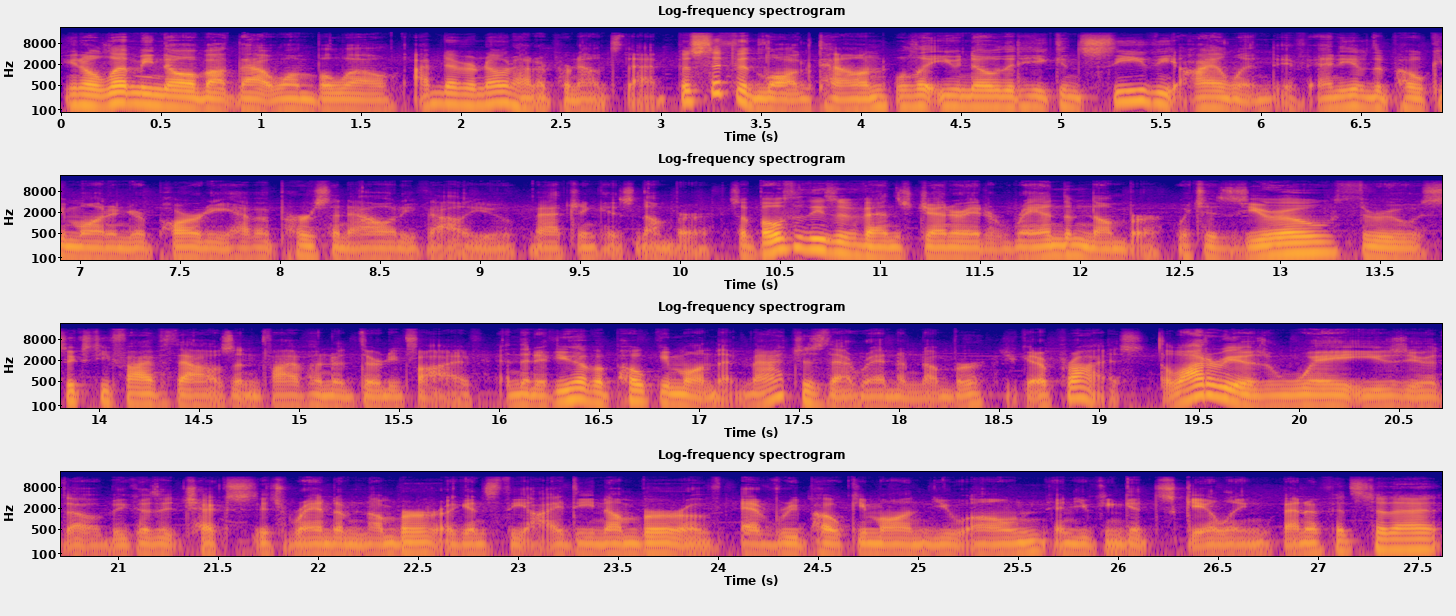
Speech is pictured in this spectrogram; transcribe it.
You know, let me know about that one below. I've never known how to pronounce that. Pacifidlog Town will let you know that he can see the island if any of the Pokemon in your party have a personality value matching his number. So both of these events generate a random number, which is 0 through 65,535, and then if you have a Pokemon that matches that random number, you get a prize. The lottery is way easier though, because it checks its random number against the ID number of every Pokemon you own, and you can get scaling benefits to that.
